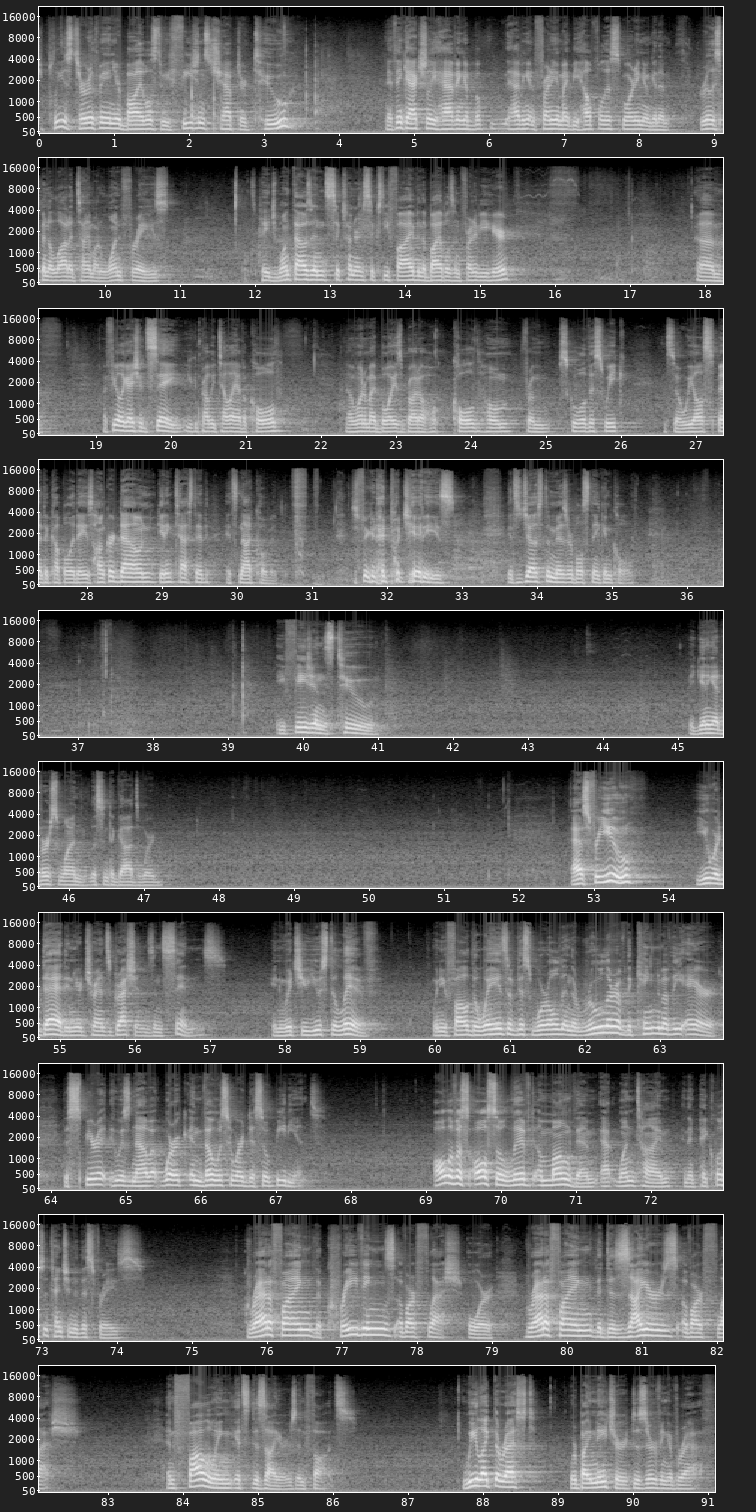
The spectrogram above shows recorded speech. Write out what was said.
Would you please turn with me in your Bibles to Ephesians chapter 2? I think actually having, a, having it in front of you might be helpful this morning. I'm going to really spend a lot of time on one phrase. It's page 1665 in the Bibles in front of you here. Um, I feel like I should say, you can probably tell I have a cold. Uh, one of my boys brought a ho- cold home from school this week. And so we all spent a couple of days hunkered down, getting tested. It's not COVID. just figured I'd put you at ease. It's just a miserable, stinking cold. Ephesians 2, beginning at verse 1, listen to God's word. As for you, you were dead in your transgressions and sins, in which you used to live when you followed the ways of this world and the ruler of the kingdom of the air, the Spirit who is now at work in those who are disobedient. All of us also lived among them at one time, and then pay close attention to this phrase gratifying the cravings of our flesh, or gratifying the desires of our flesh and following its desires and thoughts. We, like the rest, were by nature deserving of wrath.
